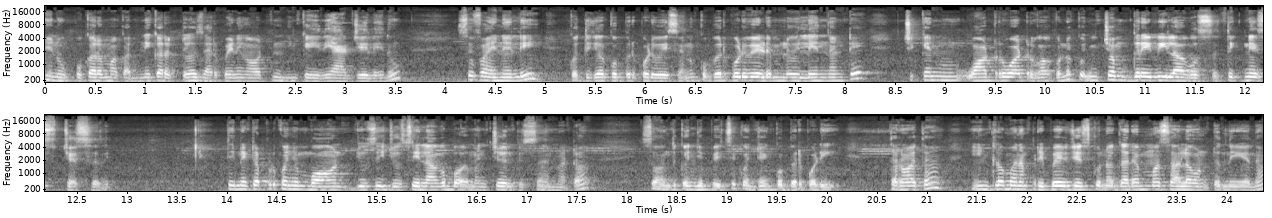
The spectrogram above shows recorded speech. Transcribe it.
నేను ఉప్పు కారం మాకు అన్నీ కరెక్ట్గా సరిపోయినాయి కాబట్టి నేను ఇంకా ఏది యాడ్ చేయలేదు. సో ఫైనల్లీ కొద్దిగా కొబ్బరి పొడి వేసాను. కొబ్బరి పొడి వేయడంలో ఏంటంటే చికెన్ వాటర్ వాటర్ కాకుండా కొంచెం గ్రేవీ లాగా వస్తుంది థిక్నెస్ వచ్చేస్తుంది. తినేటప్పుడు కొంచెం బాగుంటుంది జ్యూసీ జ్యూసీ లాగా బా మంచిగా అనిపిస్తుంది అనమాట సో అందుకని చెప్పేసి కొంచెం కొబ్బరి పొడి. తర్వాత ఇంట్లో మనం ప్రిపేర్ చేసుకున్న గరం మసాలా ఉంటుంది కదా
